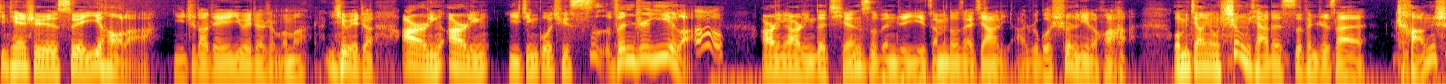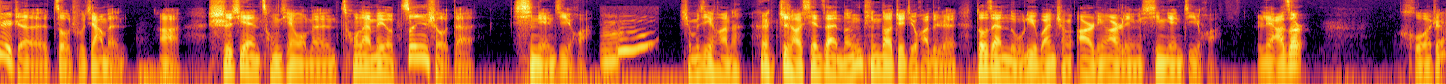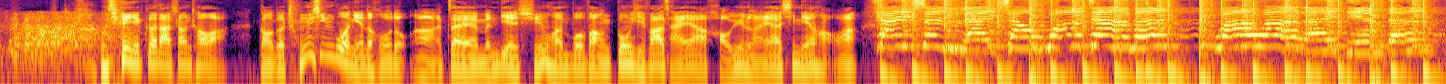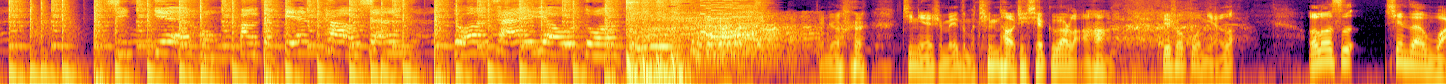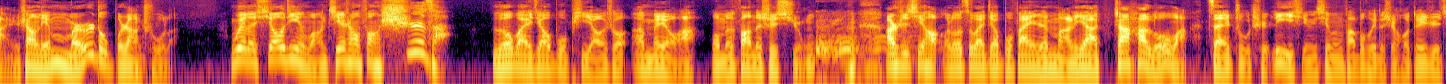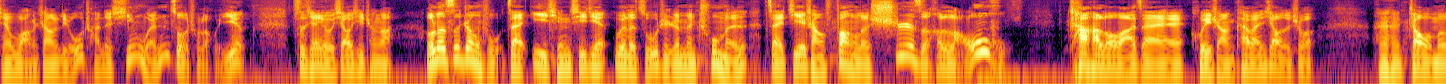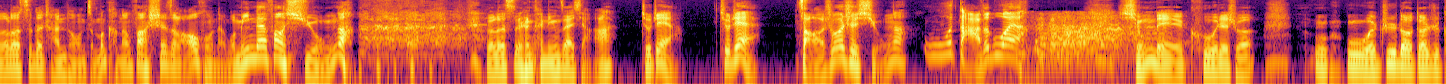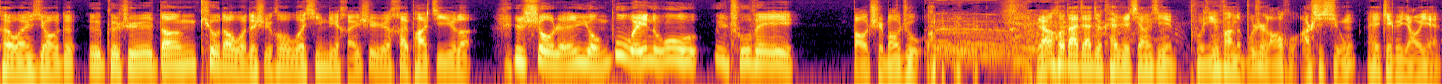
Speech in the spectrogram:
今天是四月一号了啊，你知道这意味着什么吗？意味着二零二零已经过去四分之一了。二零二零的前四分之一，咱们都在家里啊。如果顺利的话，我们将用剩下的四分之三，尝试着走出家门啊，实现从前我们从来没有遵守的新年计划。什么计划呢？至少现在能听到这句话的人都在努力完成二零二零新年计划，俩字儿，活着。我建议各大商超啊，搞个重新过年的活动啊，在门店循环播放“恭喜发财呀，好运来呀，新年好啊”。财神来敲我家门，娃娃来点灯，新 year 红包加鞭炮声，多财又多福。反正今年是没怎么听到这些歌了啊，别说过年了，俄罗斯现在晚上连门都不让出了。为了宵禁，往街上放狮子。俄外交部辟谣说：“啊，没有啊，我们放的是熊。”二十七号，俄罗斯外交部发言人玛利亚·扎哈罗娃在主持例行新闻发布会的时候，对日前网上流传的新闻做出了回应。此前有消息称啊，俄罗斯政府在疫情期间为了阻止人们出门，在街上放了狮子和老虎。扎哈罗娃在会上开玩笑地说。照我们俄罗斯的传统，怎么可能放狮子老虎呢？我们应该放熊啊！俄罗斯人肯定在想啊，就这样，就这，早说是熊啊，我打得过呀！熊得哭着说：“我我知道他是开玩笑的，可是当 Q 到我的时候，我心里还是害怕极了。兽人永不为奴，除非包吃包住。” 然后大家就开始相信普京放的不是老虎，而是熊。哎，这个谣言。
